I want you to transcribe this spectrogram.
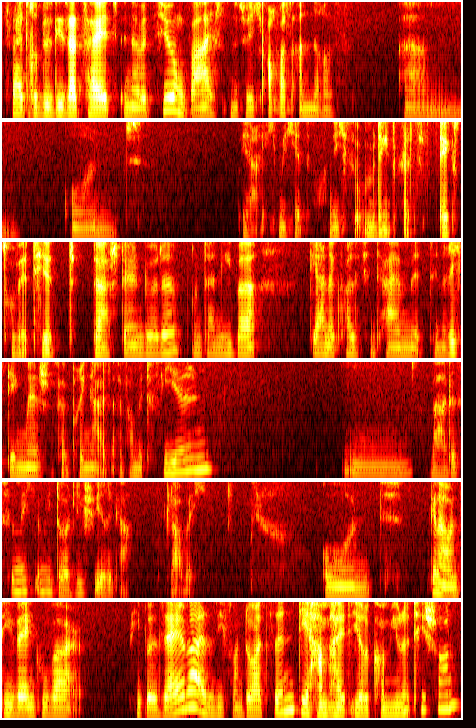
zwei Drittel dieser Zeit in einer Beziehung war, ist es natürlich auch was anderes. Ähm, und ja, ich mich jetzt auch nicht so unbedingt als extrovertiert darstellen würde und dann lieber gerne Quality Time mit den richtigen Menschen verbringe als einfach mit vielen, hm, war das für mich irgendwie deutlich schwieriger, glaube ich. Und genau, die Vancouver People selber, also die von dort sind, die haben halt ihre Community schon.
